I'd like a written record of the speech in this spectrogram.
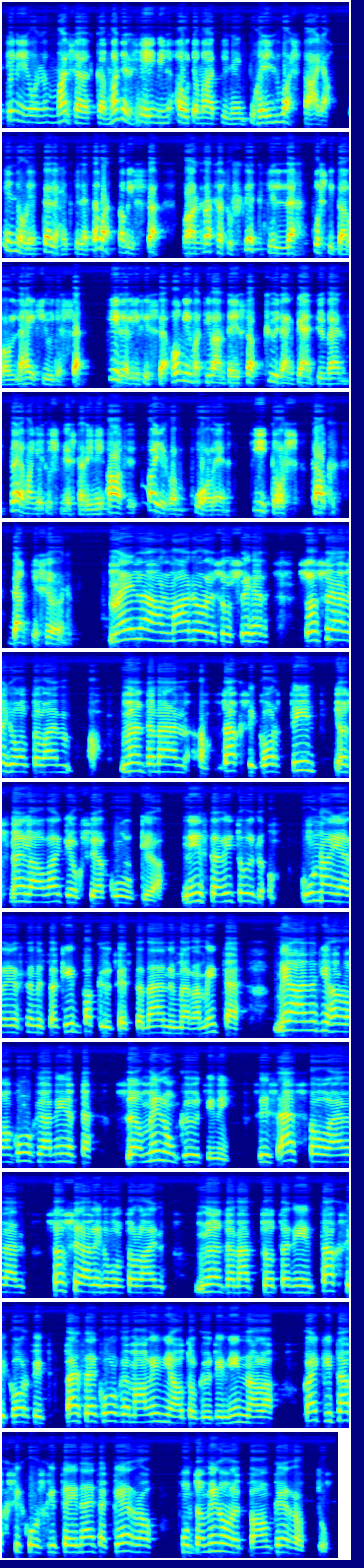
Tene on Marsalkka Mannerheimin automaattinen puhelinvastaaja. En ole tällä hetkellä tavattavissa, vaan ratsastusretkellä postitalon läheisyydessä. Kiireellisissä ongelmatilanteissa pyydän kääntymään päämajoitusmestarini Airon puoleen. Kiitos, tack, danke schön. Meillä on mahdollisuus siihen sosiaalihuoltolain myöntämään taksikorttiin, jos meillä on vaikeuksia kulkea. Niistä vituin kunnan järjestämistä kimppakyyteistä mä en ymmärrä mitä. Minä ainakin haluan kulkea niin, että se on minun kyytini. Siis SHLn sosiaalihuoltolain myöntämät tuota, niin, taksikortit pääsee kulkemaan linja-autokyytin hinnalla. Kaikki taksikurskit ei näitä kerro, mutta minullepa on kerrottu.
